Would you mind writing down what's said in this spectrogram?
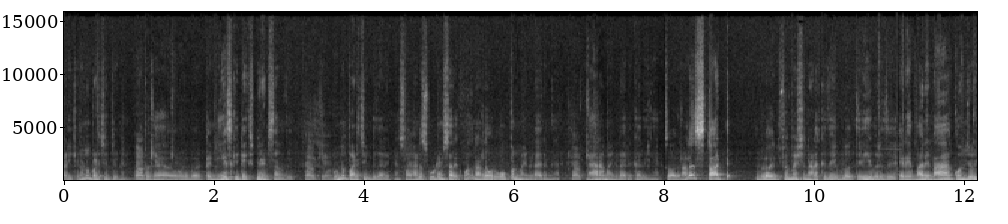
படிக்கணும்னு படிச்சுட்டு இருக்கேன். ஒரு டென் இயர்ஸ் கிட்ட எக்ஸ்பீரியன்ஸ் ஆகுது. ஓகே இன்னும் படிச்சுக்கிட்டு தான் இருக்கேன். ஸோ அதனால ஸ்டூடெண்ட்ஸாக இருக்கும்போது நல்ல ஒரு ஓப்பன் மைண்டடாக இருங்க. Okay. நேர மைண்டடாக இருக்காதீங்க. ஸோ அதனால ஸ்டார்ட் இவ்வளோ இன்ஃபர்மேஷன் நடக்குது இவ்வளோ தெரிய வருது. என்னை மாதிரி நான் கொஞ்சம்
